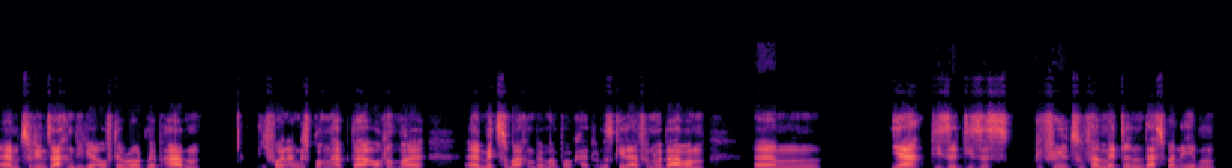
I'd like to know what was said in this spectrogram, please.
ähm, zu den Sachen, die wir auf der Roadmap haben, die ich vorhin angesprochen habe, da auch noch mal, äh, mitzumachen, wenn man Bock hat. Und es geht einfach nur darum, ähm, ja, diese dieses Gefühl zu vermitteln, dass man eben,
